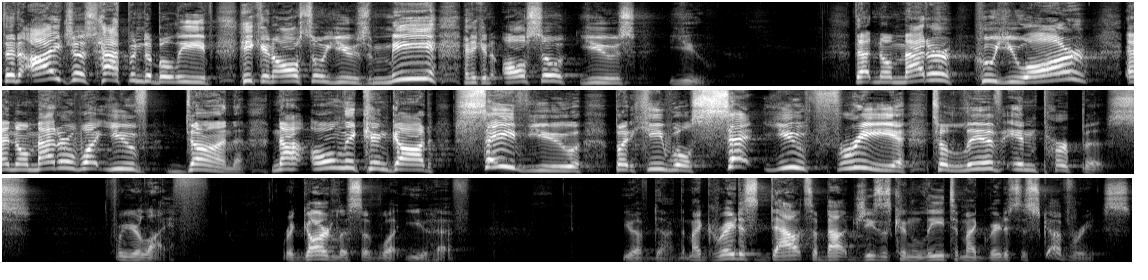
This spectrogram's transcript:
then I just happen to believe he can also use me and he can also use you that no matter who you are and no matter what you've done, not only can God save you, but He will set you free to live in purpose for your life, regardless of what you have, you have done. That my greatest doubts about Jesus can lead to my greatest discoveries.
